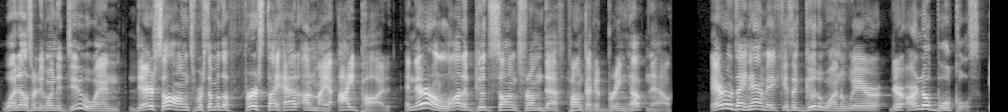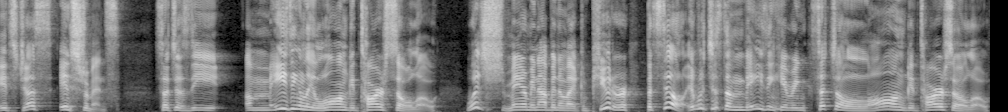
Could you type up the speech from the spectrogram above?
what else are they going to do. And their songs were some of the first I had on my iPod. And there are a lot of good songs from Daft Punk I could bring up now. Aerodynamic is a good one where there are no vocals, it's just instruments, such as the amazingly long guitar solo, which may or may not have been on my computer, but still, it was just amazing hearing such a long guitar solo.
